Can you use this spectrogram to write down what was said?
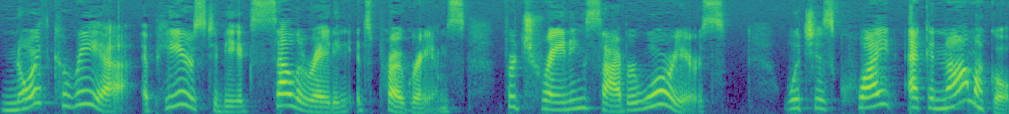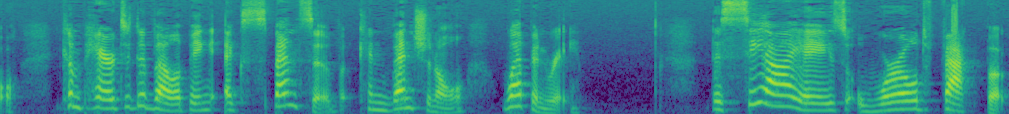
North Korea appears to be accelerating its programs for training cyber warriors, which is quite economical compared to developing expensive conventional weaponry. The CIA's World Factbook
